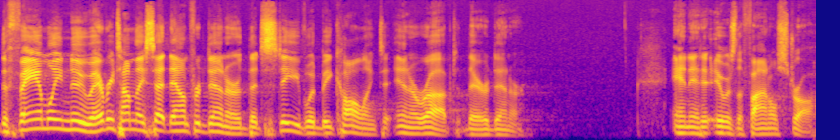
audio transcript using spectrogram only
The family knew every time they sat down for dinner that Steve would be calling to interrupt their dinner. And it, it was the final straw.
